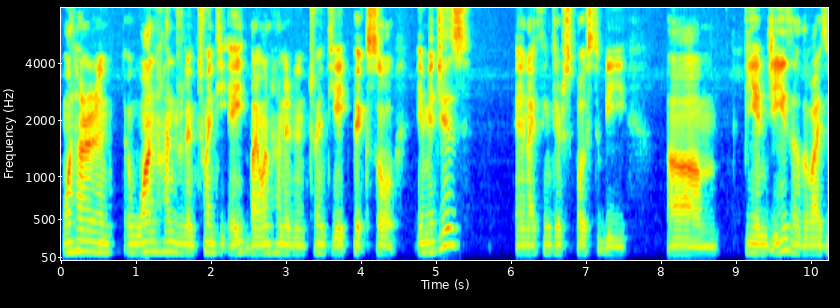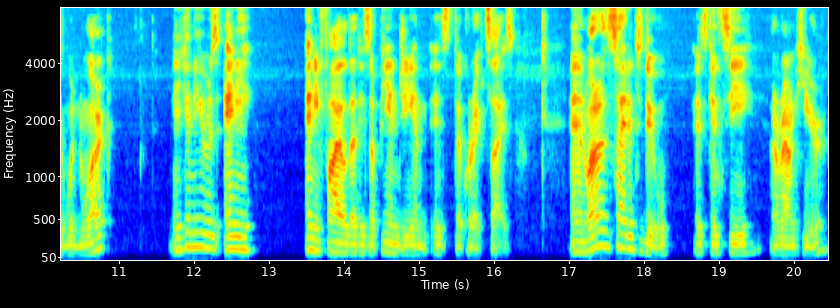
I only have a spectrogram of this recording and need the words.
100 128 by 128 pixel images and I think they're supposed to be um, PNGs otherwise it wouldn't work. And you can use any any file that is a PNG and is the correct size. And what I decided to do as you can see around here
